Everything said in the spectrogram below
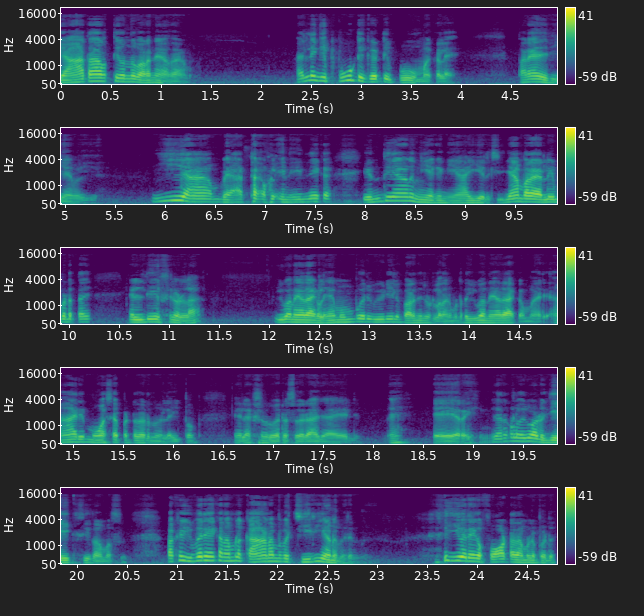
യാഥാർത്ഥ്യം എന്ന് പറഞ്ഞാൽ അതാണ്. അല്ലെങ്കിൽ പൂട്ടി കെട്ടി പോവും മക്കളെ. പറയാതിരിക്കാൻ വയ്യ. ഈ ആ വേട്ടാവളി ഇതിനെയൊക്കെ എന്തിനാണ് നീയൊക്കെ ന്യായീകരിച്ച് ഞാൻ പറയാറില്ല ഇവിടുത്തെ എൽ ഡി എഫിലുള്ള യുവ നേതാക്കൾ ഞാൻ മുമ്പ് ഒരു വീഡിയോയിൽ പറഞ്ഞിട്ടുള്ളതാണ് ഇവിടുത്തെ യുവ നേതാക്കന്മാർ ആരും മോശപ്പെട്ടവരൊന്നുമില്ല. ഇപ്പം ഇലക്ഷൻ വരെ സ്വരാജ് ആയാലും ഏഹ് എ റഹീം ഇതിനൊക്കെ ഒരുപാട് ജെയ്ക്ക് സി തോമസ്. പക്ഷേ ഇവരെയൊക്കെ നമ്മൾ കാണുമ്പോൾ ചിരിയാണ് വരുന്നത്. ഇവരെയൊക്കെ ഫോട്ടോ നമ്മളിപ്പോൾ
